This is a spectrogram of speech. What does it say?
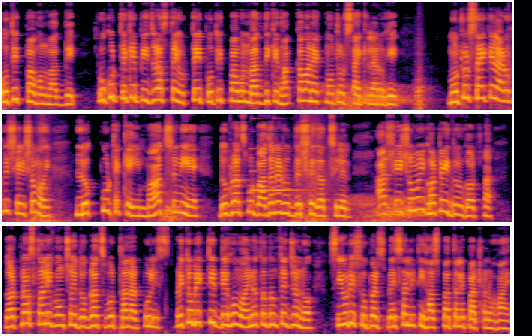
পতিত পাবন বাগদি। পুকুর থেকে পিচ রাস্তায় উঠতেই পতিত পাবন বাগদিকে ধাক্কা মারে এক মোটর সাইকেল আরোহী। মোটর সাইকেল আরোহী সেই সময় লোকপুর থেকেই মাছ নিয়ে দুবরাজপুর বাজারের উদ্দেশ্যে যাচ্ছিলেন। আর সেই সময় ঘটেই দুর্ঘটনা। ঘটনাস্থলে পৌঁছয় দুবরাজপুর থানার পুলিশ। মৃত ব্যক্তির দেহ ময়নাতদন্তের জন্য সিউড়ি সুপার স্পেশালিটি হাসপাতালে পাঠানো হয়।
